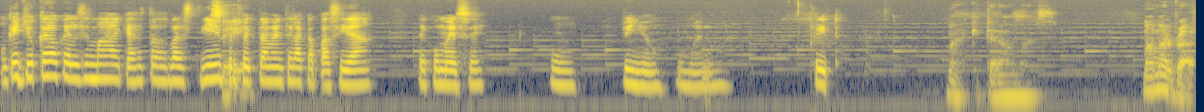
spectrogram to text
Aunque yo creo que ese madre que hace todas las varas tiene Sí. perfectamente la capacidad de comerse un riñón humano frito. Madre, qué carajo más. Mamá raro.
